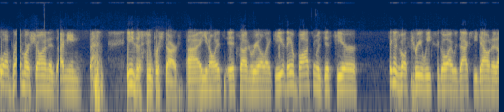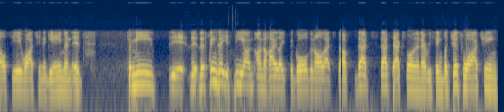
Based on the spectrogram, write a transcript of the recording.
well, Brad Marchand is, I mean, he's a superstar. Uh, you know, it's, it's unreal. Like he, they, Boston was just here I think it was about three weeks ago. I was actually down at LCA watching the game, and it's to me the, the, the things that you see on on the highlights, the goals, and all that stuff. That's that's excellent and everything. But just watching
